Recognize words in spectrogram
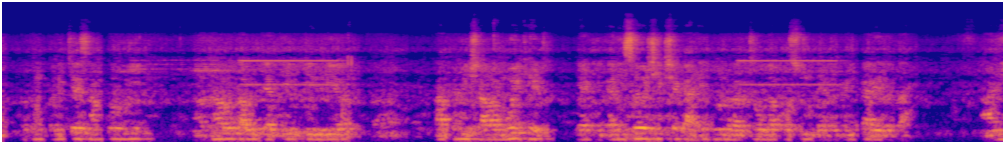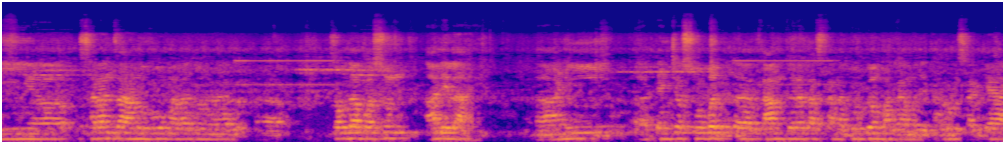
प्रथम परिचय सांगतो. मी अं, तालुक्यातील केंद्रीय प्राथमिक शाळा मोयखेड या ठिकाणी सहशिक्षक आहे. दोन हजार चौदापासून त्या ठिकाणी कार्यरत आहे. आणि सरांचा अनुभव मला दोन हजार चौदापासून आलेला आहे. आणि त्यांच्यासोबत काम करत असताना दुर्गम भागामध्ये धारूरसारख्या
